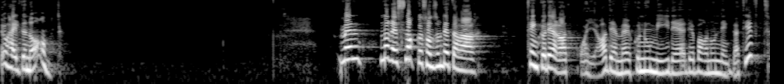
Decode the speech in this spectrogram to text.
Det er jo helt enormt. Men når jeg snakker sånn som dette her, Tenker dere at å ja, det med økonomi det, det er bare noe negativt?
